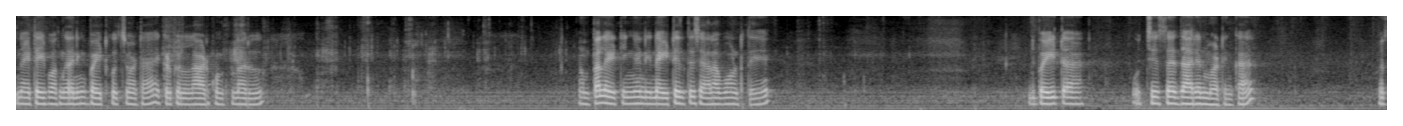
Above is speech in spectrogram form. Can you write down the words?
నైట్ అయిపోతుంది కానీ ఇంక బయటకు వచ్చామట. ఇక్కడ పిల్లలు ఆడుకుంటున్నారు. అంతా లైటింగ్ అండి. నైట్ వెళ్తే చాలా బాగుంటుంది. ఇది బయట వచ్చేసే దారి అనమాట ఇంకా. మరి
